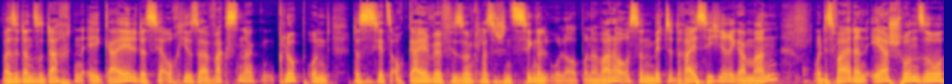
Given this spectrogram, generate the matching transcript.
weil sie dann so dachten, ey geil, das ist ja auch hier so erwachsener Club und das ist jetzt auch geil wäre für so einen klassischen Single-Urlaub. Und dann war da auch so ein Mitte 30-jähriger Mann und es war ja dann eher schon so,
